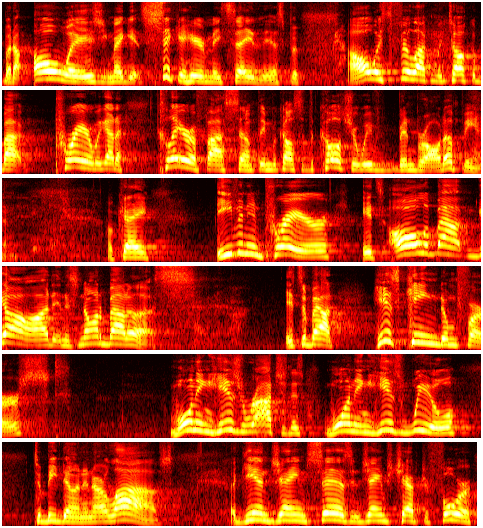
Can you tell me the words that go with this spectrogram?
But I always, you may get sick of hearing me say this, but I always feel like when we talk about prayer, we got to clarify something because of the culture we've been brought up in. Okay? Even in prayer, it's all about God and it's not about us. It's about His kingdom first, wanting His righteousness, wanting His will to be done in our lives. Again, James says in James chapter 4,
